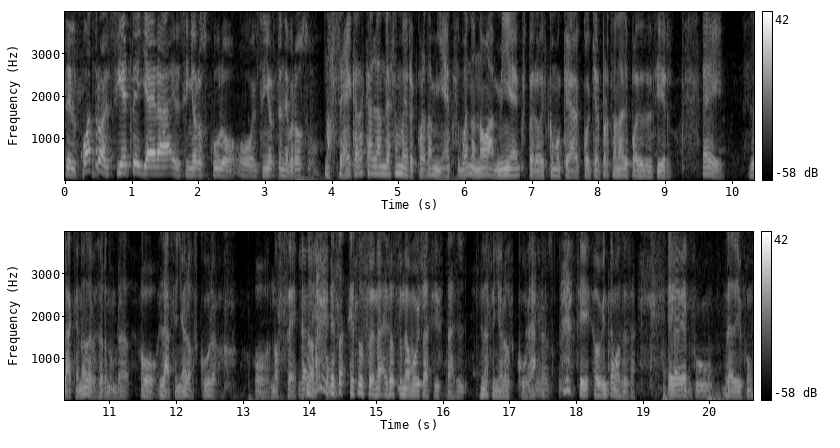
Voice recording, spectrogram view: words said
Del 4 al 7 ya era el señor oscuro o el señor tenebroso. No sé, cada que hablan de eso me recuerda a mi ex. Bueno, no a mi ex, pero es como que a cualquier persona le puedes decir, hey, la que no debe ser nombrada. O la señora oscura. O no sé. No, eso, eso, suena, eso suena muy racista. La señora oscura. La señora oscura. Sí, omintamos esa. La Eh, difu. La difu.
